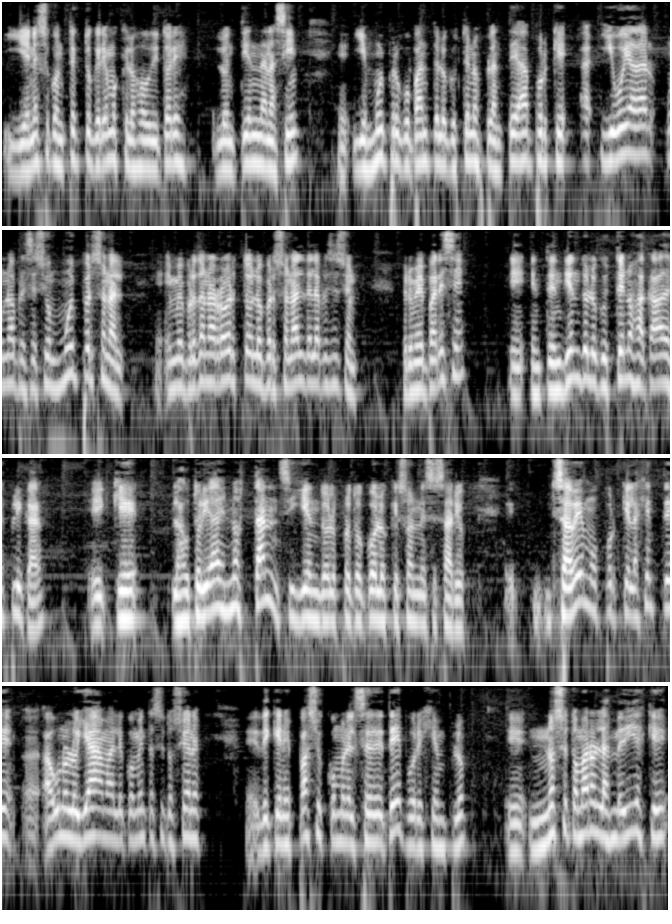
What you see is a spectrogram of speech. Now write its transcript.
y en ese contexto queremos que los auditores lo entiendan así y es muy preocupante lo que usted nos plantea porque, ah, y voy a dar una apreciación muy personal, y me perdona Roberto lo personal de la apreciación, pero me parece, entendiendo lo que usted nos acaba de explicar, que las autoridades no están siguiendo los protocolos que son necesarios. sabemos porque la gente a uno lo llama, le comenta situaciones de que en espacios como en el CDT, por ejemplo, eh, no se tomaron las medidas que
